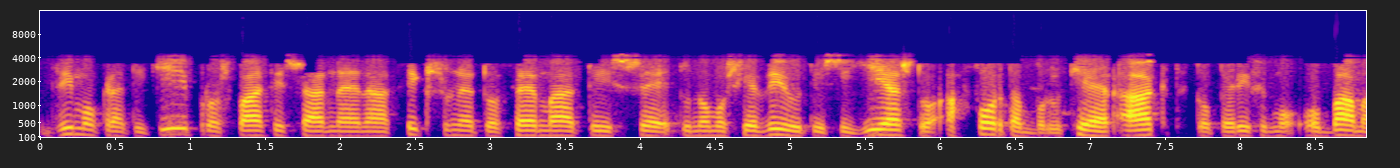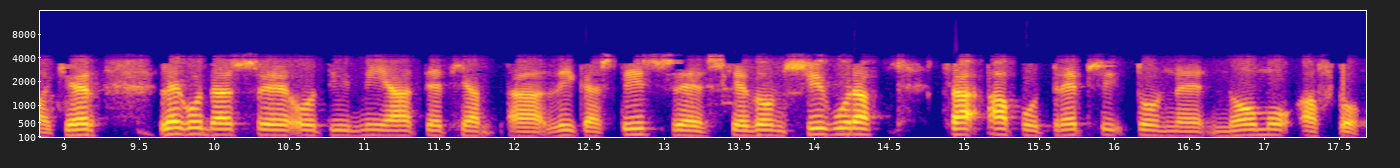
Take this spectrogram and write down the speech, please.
δημοκρατικοί προσπάθησαν να θίξουν το θέμα της, ε, του νομοσχεδίου της υγείας, το Affordable Care Act, το περίφημο Obamacare, λέγοντας ε, ότι μια τέτοια δικαστής ε, σχεδόν σίγουρα θα αποτρέψει τον νόμο αυτό.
